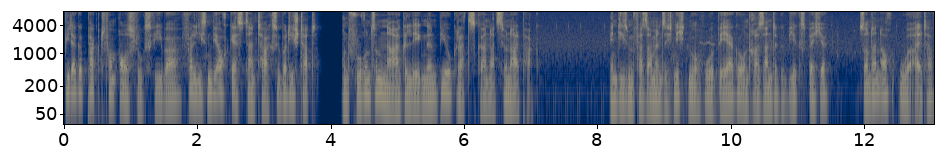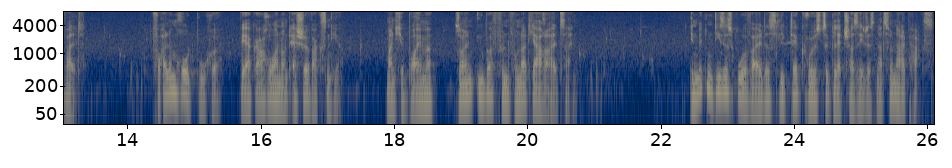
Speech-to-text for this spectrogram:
Wieder gepackt vom Ausflugsfieber verließen wir auch gestern tagsüber die Stadt und fuhren zum nahegelegenen Biogradska Nationalpark. In diesem versammeln sich nicht nur hohe Berge und rasante Gebirgsbäche, sondern auch uralter Wald. Vor allem Rotbuche, Bergahorn und Esche wachsen hier. Manche Bäume sollen über 500 Jahre alt sein. Inmitten dieses Urwaldes liegt der größte Gletschersee des Nationalparks,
